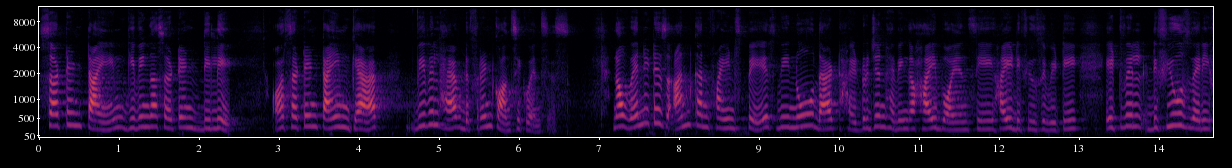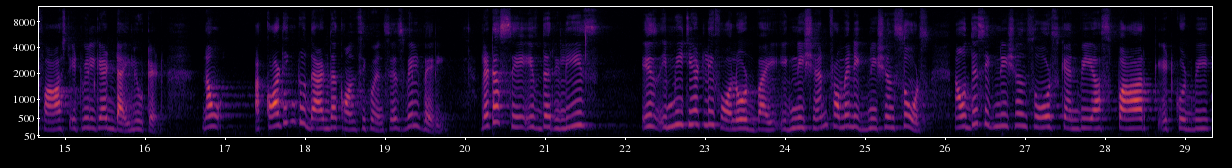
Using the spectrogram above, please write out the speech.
certain time giving a certain delay or certain time gap we will have different consequences. Now when it is unconfined space we know that hydrogen having a high buoyancy, high diffusivity, it will diffuse very fast, it will get diluted. Now according to that the consequences will vary. Let us say if the release is immediately followed by ignition from an ignition source now this ignition source can be a spark, it could be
